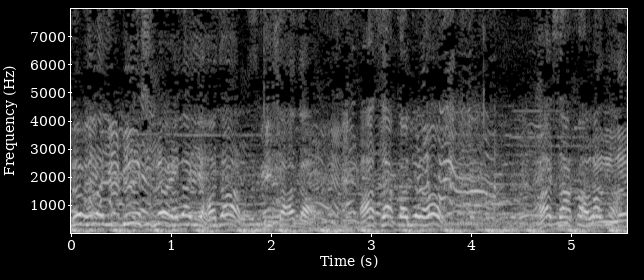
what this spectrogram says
ले भला ये बीस ले भला ये हज़ार बीस हज़ार। आशा कर ले हो। आशा कहलो ना।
